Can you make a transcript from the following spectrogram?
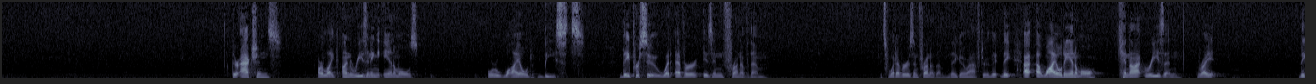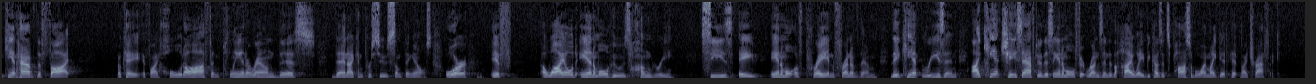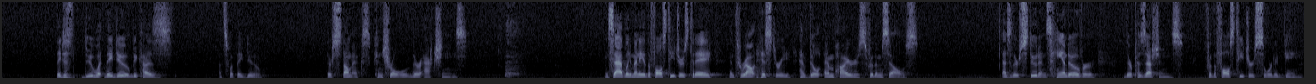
Their actions are like unreasoning animals or wild beasts. They pursue whatever is in front of them. It's whatever is in front of them they go after. They, they, a, a wild animal cannot reason, right? They can't have the thought, okay, if I hold off and plan around this, then I can pursue something else. Or if a wild animal who's hungry sees a animal of prey in front of them, they can't reason, I can't chase after this animal if it runs into the highway because it's possible I might get hit by traffic. They just do what they do because that's what they do. Their stomachs control their actions. And sadly, many of the false teachers today and throughout history have built empires for themselves as their students hand over their possessions for the false teacher's sordid gain.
